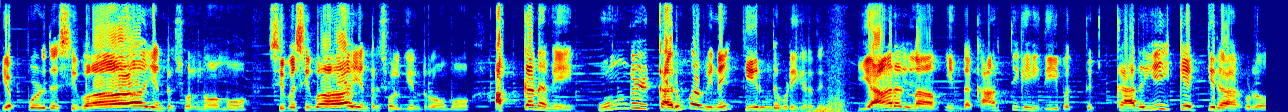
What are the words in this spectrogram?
எப்பொழுது சிவா என்று சொன்னோமோ சிவசிவா என்று சொல்கின்றோமோ அக்கணமே உங்கள் கர்மவினை தீர்ந்து விடுகிறது. யாரெல்லாம் இந்த கார்த்திகை தீபத்து கதையை கேட்கிறார்களோ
